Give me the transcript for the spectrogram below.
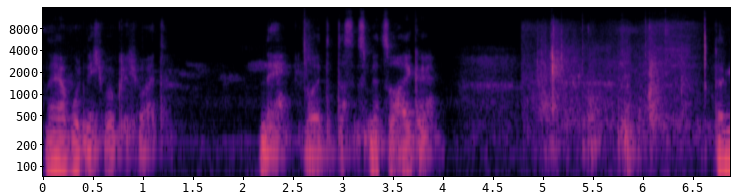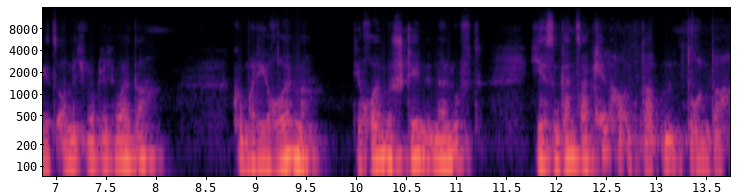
Naja gut, nicht wirklich weit. Nee, Leute, das ist mir zu heikel. Da geht es auch nicht wirklich weiter. Guck mal, die Räume. Die Räume stehen in der Luft. Hier ist ein ganzer Keller unten drunter.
